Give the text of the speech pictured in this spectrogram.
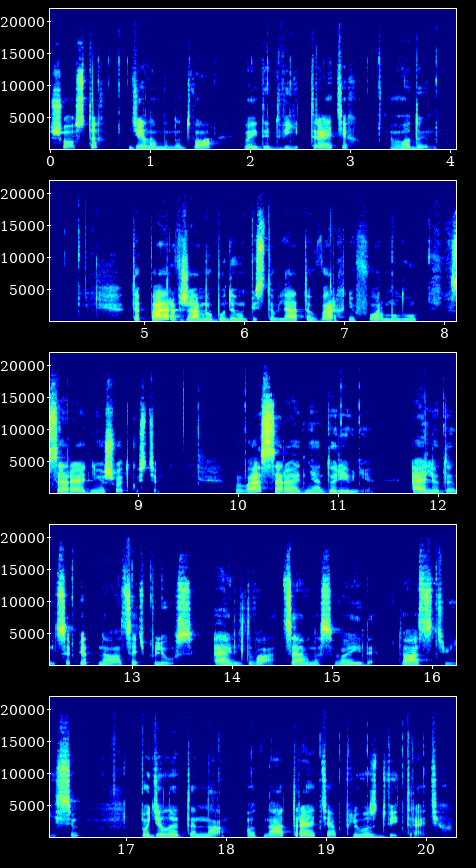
шостих, ділимо на 2, вийде 2 третіх годин. Тепер вже ми будемо підставляти верхню формулу середньої швидкості. В середня дорівнює L1 це 15 плюс L2 це в нас вийде 28, поділити на 1 третя плюс 2 третіх.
